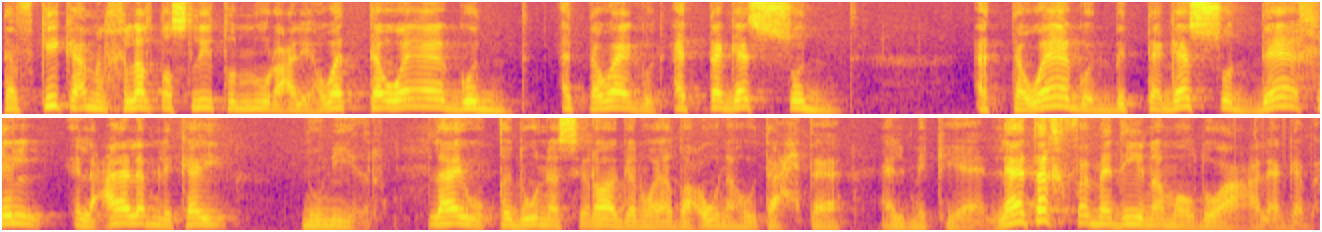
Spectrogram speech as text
تفكيكها من خلال تسليط النور عليها. والتواجد التواجد التجسد التواجد بالتجسد داخل العالم لكي ننير. لا يوقدون سراجا ويضعونه تحت المكيال. لا تخفى مدينة موضوعه على جبل.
